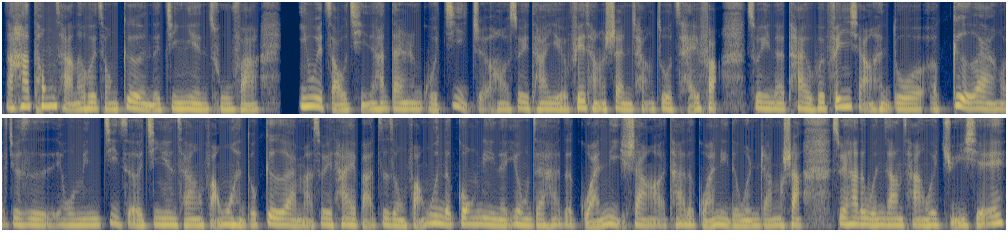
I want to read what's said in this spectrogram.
那他通常呢，会从个人的经验出发。因为早期他担任过记者哈，所以他也非常擅长做采访，所以呢，他也会分享很多呃个案哈，就是我们记者经验常访问很多个案嘛，所以他也把这种访问的功力呢用在他的管理上啊，他的管理的文章上，所以他的文章常会举一些哎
